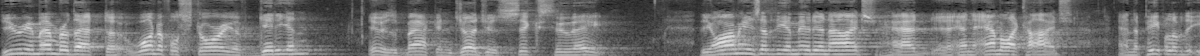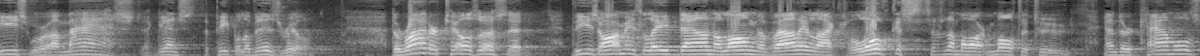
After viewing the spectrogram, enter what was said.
Do you remember that uh, wonderful story of Gideon? It was back in Judges 6 through 8. The armies of the Midianites had, uh, and the Amalekites and the people of the east were amassed against the people of Israel. The writer tells us that these armies laid down along the valley like locusts of the multitude, and their camels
